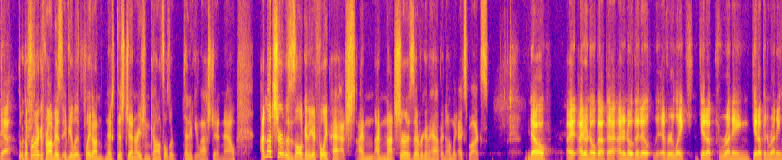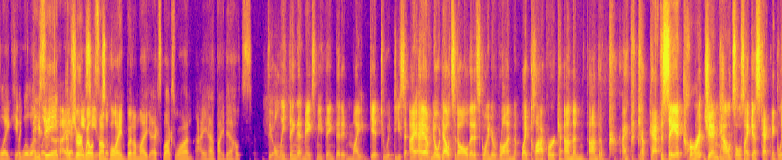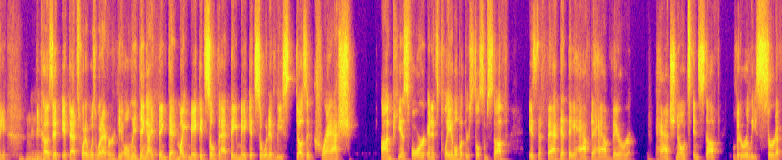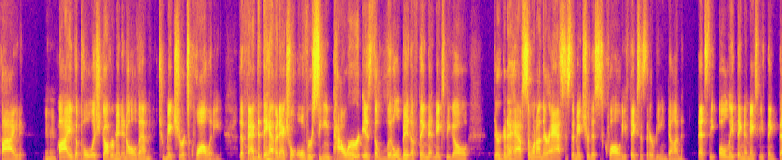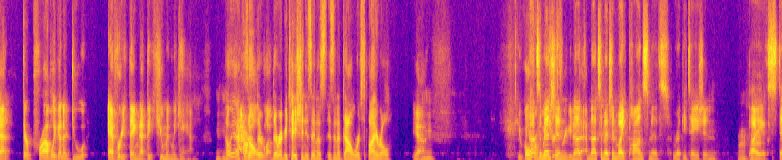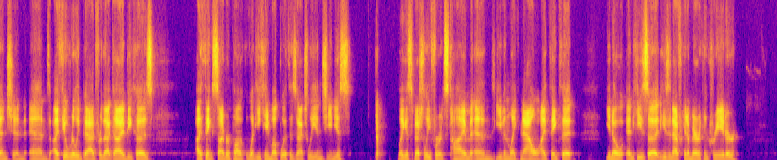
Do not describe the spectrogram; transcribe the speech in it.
Yeah. the, the biggest problem is if you live played on next this generation consoles or technically last gen now. I'm not sure this is all going to get fully patched. I'm I'm not sure this is ever going to happen on like Xbox. No, I, I don't know about that. I don't know that it'll ever like get up running, get up and running like it Like will on PC, like I'm sure it will at some point, but I'm like Xbox One. I have my doubts. The only thing that makes me think that it might get to a decent, I, I have no doubts at all that it's going to run like clockwork on the on the. I have to say it, current gen consoles, I guess technically, Mhm. Mhm. because it, it that's what it was. Whatever. The only thing I think that might make it so that they make it so it at least doesn't crash on PS4 and it's playable, but there's still some stuff. Is the fact that they have to have their patch notes and stuff literally certified Mhm. by the Polish government and all them to make sure it's quality. The fact that they have an actual overseeing power is the little bit of thing that makes me go, they're going to have someone on their asses to make sure this is quality fixes that are being done. That's the only thing that makes me think that they're probably going to do everything that they humanly can. Mhm. Oh yeah, I 'cause don't their, know, their, but- their reputation is in a is in a downward spiral. Yeah. Mhm. You go not from to Witcher mention 3 to not that. not to mention Mike Pondsmith's reputation by Mhm. extension. And I feel really bad for that guy because I think Cyberpunk, what he came up with, is actually ingenious. Yep. Like especially for its time, and even like now, I think that you know, and he's a he's an African American creator,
